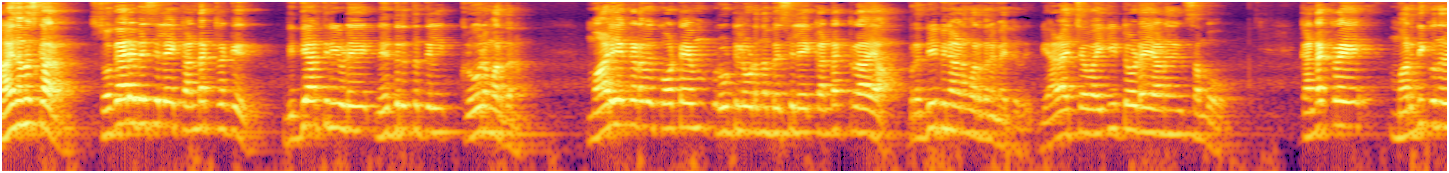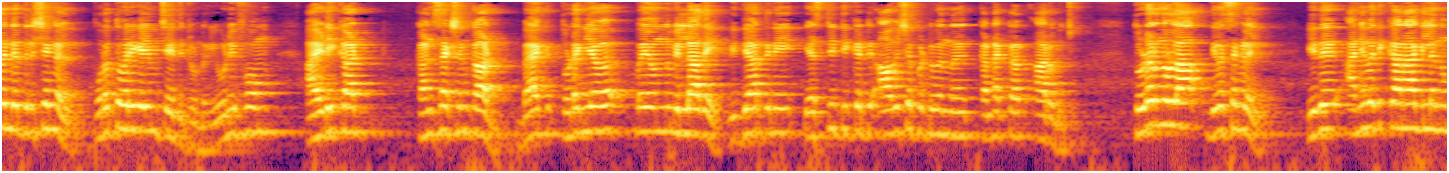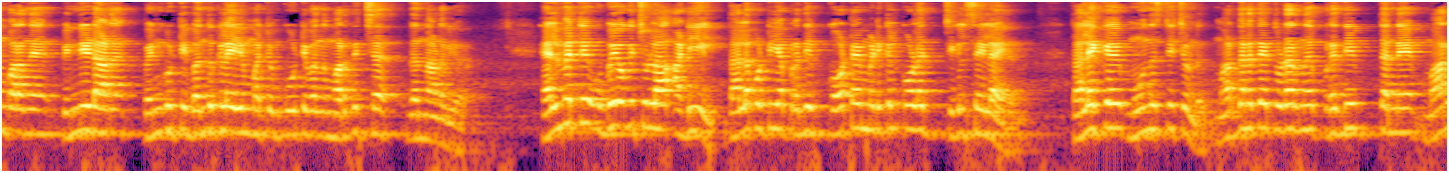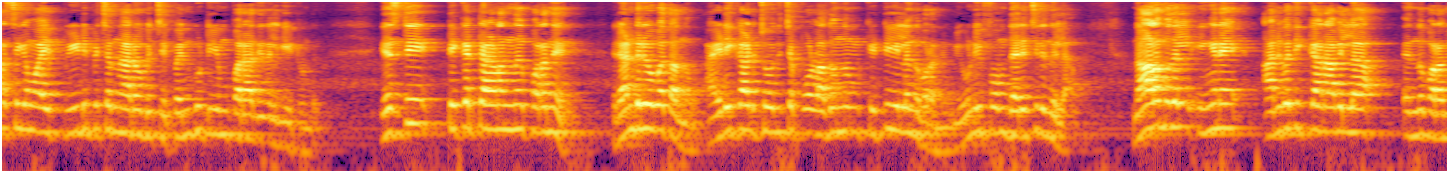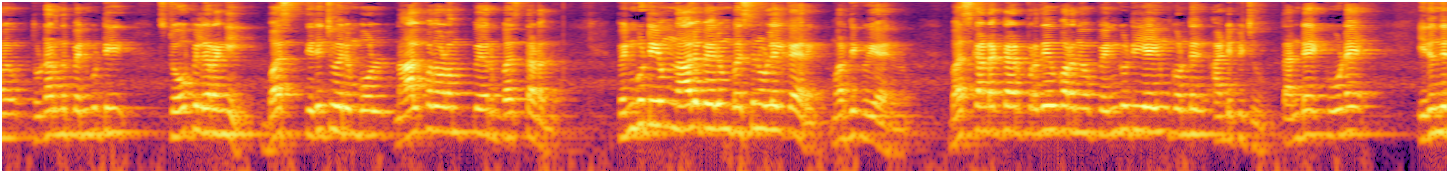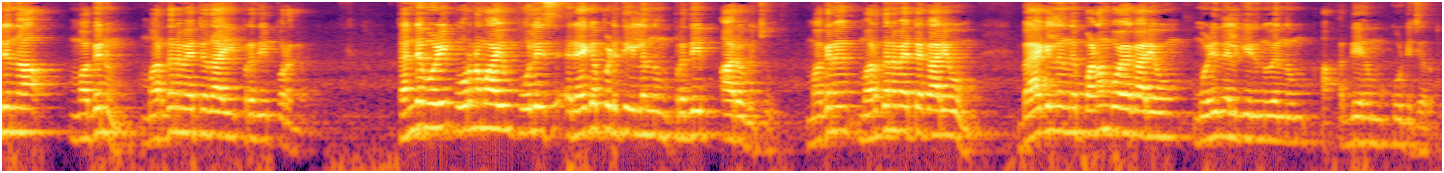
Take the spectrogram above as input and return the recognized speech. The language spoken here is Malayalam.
ഹായ് നമസ്കാരം. സ്വകാര്യ ബസ്സിലെ കണ്ടക്ടർക്ക് വിദ്യാർത്ഥിനിയുടെ നേതൃത്വത്തിൽ ക്രൂരമർദ്ദനം. മാളിയക്കടവ് കോട്ടയം റൂട്ടിലോടുന്ന ബസ്സിലെ കണ്ടക്ടറായ പ്രദീപിനാണ് മർദ്ദനമേറ്റത്. വ്യാഴാഴ്ച വൈകിട്ടോടെയാണ് സംഭവം. കണ്ടക്ടറെ മർദ്ദിക്കുന്നതിന്റെ ദൃശ്യങ്ങൾ പുറത്തു വരികയും ചെയ്തിട്ടുണ്ട്. Uniform I D card concession card bag തുടങ്ങിയവയൊന്നുമില്ലാതെ വിദ്യാർത്ഥിനി എസ് ടി ടിക്കറ്റ് ആവശ്യപ്പെട്ടുവെന്ന് കണ്ടക്ടർ ആരോപിച്ചു. തുടർന്നുള്ള ദിവസങ്ങളിൽ ഇത് അനുവദിക്കാനാകില്ലെന്നും പറഞ്ഞ് പിന്നീടാണ് പെൺകുട്ടി ബന്ധുക്കളെയും മറ്റും കൂട്ടിവന്ന് മർദ്ദിച്ചതെന്നാണ് വിവരം. ഹെൽമറ്റ് ഉപയോഗിച്ചുള്ള അടിയിൽ തല പൊട്ടിയ പ്രദീപ് കോട്ടയം മെഡിക്കൽ കോളേജ് ചികിത്സയിലായിരുന്നു. തലയ്ക്ക് മൂന്ന് സ്റ്റിച്ചുണ്ട് മർദ്ദനത്തെ തുടർന്ന് പ്രദീപ് തന്നെ മാനസികമായി പീഡിപ്പിച്ചെന്നാരോപിച്ച് പെൺകുട്ടിയും പരാതി നൽകിയിട്ടുണ്ട്. എസ് ടി ടിക്കറ്റാണെന്ന് പറഞ്ഞ് രണ്ട് രൂപ തന്നു. ഐ ഡി കാർഡ് ചോദിച്ചപ്പോൾ അതൊന്നും കിട്ടിയില്ലെന്ന് പറഞ്ഞു. യൂണിഫോം ധരിച്ചിരുന്നില്ല. നാളെ മുതൽ ഇങ്ങനെ അനുവദിക്കാനാവില്ല എന്ന് പറഞ്ഞു. തുടർന്ന് പെൺകുട്ടി സ്റ്റോപ്പിൽ ഇറങ്ങി ബസ് തിരിച്ചു വരുമ്പോൾ നാൽപ്പതോളം പേർ ബസ് തടഞ്ഞു. പെൺകുട്ടിയും നാലു പേരും ബസ്സിനുള്ളിൽ കയറി മർദ്ദിക്കുകയായിരുന്നു. ബസ് കണ്ടക്ടർ പ്രദീപ് പറഞ്ഞു പെൺകുട്ടിയെയും കൊണ്ട് അടിപ്പിച്ചു. തന്റെ കൂടെ ഇരുന്നിരുന്ന മകനും മർദ്ദനമേറ്റതായി പ്രദീപ് പറഞ്ഞു. തന്റെ മൊഴി പൂർണമായും പോലീസ് രേഖപ്പെടുത്തിയില്ലെന്നും പ്രദീപ് ആരോപിച്ചു. മകന് മർദ്ദനമേറ്റ കാര്യവും ബാഗിൽ നിന്ന് പണം പോയ കാര്യവും മൊഴി നൽകിയിരുന്നുവെന്നും അദ്ദേഹം കൂട്ടിച്ചേർത്തു.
